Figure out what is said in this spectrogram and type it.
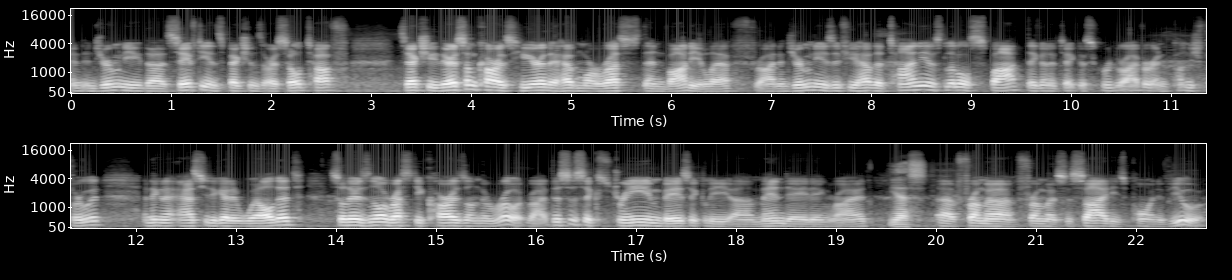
And in Germany, the safety inspections are so tough. It's actually there are some cars here that have more rust than body left, right? In Germany, is if you have the tiniest little spot, they're going to take a screwdriver and punch through it, and they're going to ask you to get it welded, so there's no rusty cars on the road, right? This is extreme, basically uh, mandating, right? Yes. uh, from a from a society's point of view.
